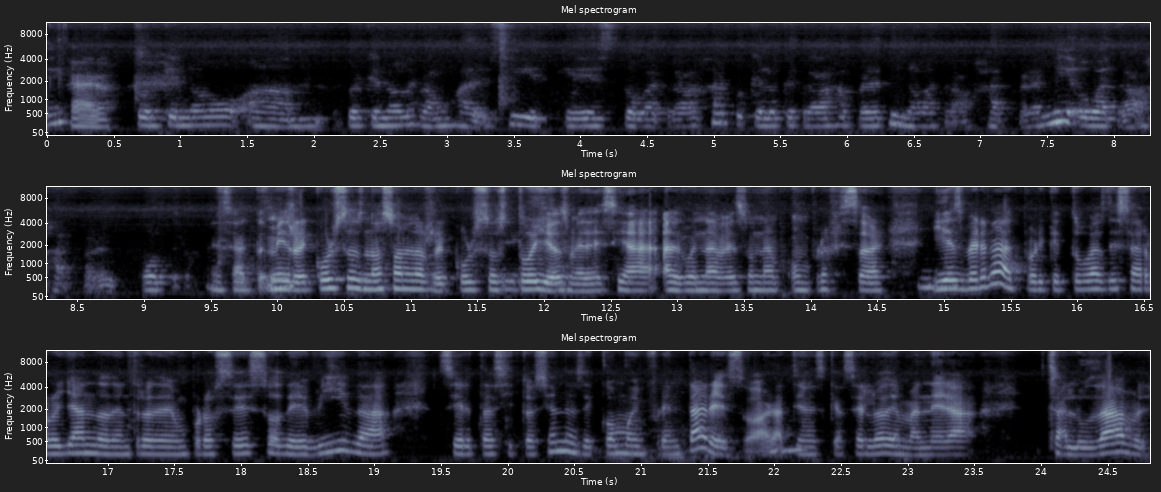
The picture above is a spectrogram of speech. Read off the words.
¿Sí? Claro, porque no, am, porque no les vamos a decir que esto va a trabajar, porque lo que trabaja para ti no va a trabajar para mí o va a trabajar para el otro. exacto. Sí. Mis recursos no son los recursos Exacto. tuyos, me decía alguna vez una- un profesor. Y es verdad, porque tú vas desarrollando dentro de un proceso de vida ciertas situaciones de cómo enfrentar eso. Ahora tienes que hacerlo de manera saludable.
